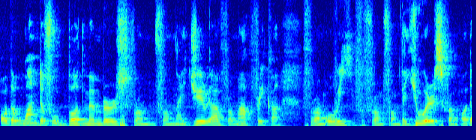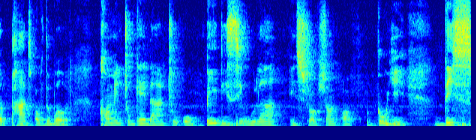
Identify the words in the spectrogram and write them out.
other wonderful board members from from Nigeria, from Africa, from over from from the US, from other parts of the world, coming together to obey this singular instruction of go ye. This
